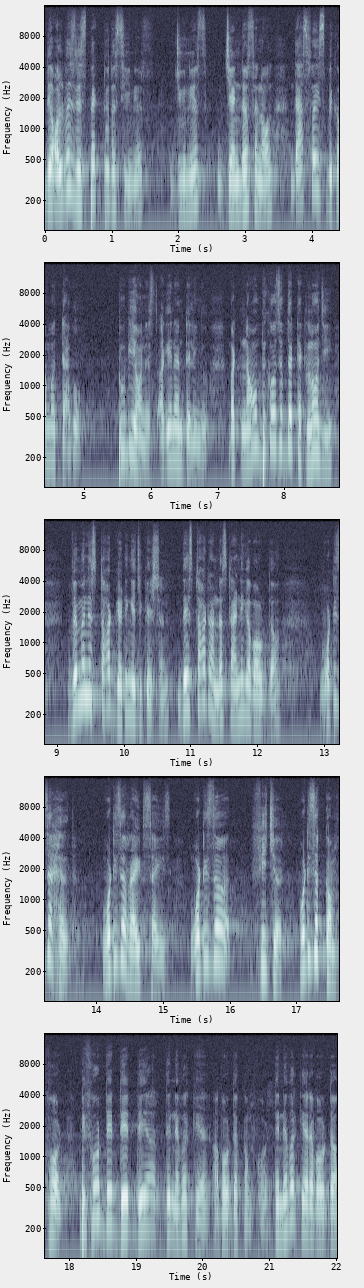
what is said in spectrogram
They always respect to the seniors, juniors, genders and all. That's why it's become a taboo. To be honest, again I'm telling you. But now because of the technology, women start getting education, they start understanding about the, what is the health, what is the right size, what is the feature, what is the comfort. Before they, they, they, are, they never care about the comfort. They never care about the,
